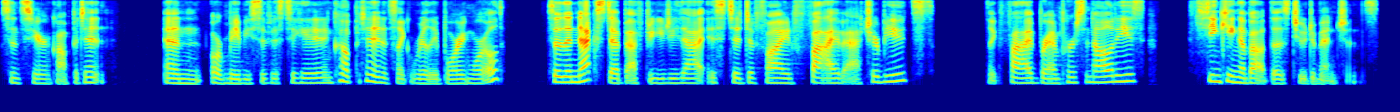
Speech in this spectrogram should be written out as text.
sincere and competent and or maybe sophisticated and competent. It's like really boring world. So the next step after you do that is to define five attributes, like five brand personalities thinking about those two dimensions.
